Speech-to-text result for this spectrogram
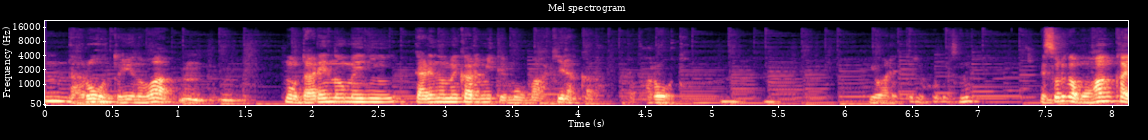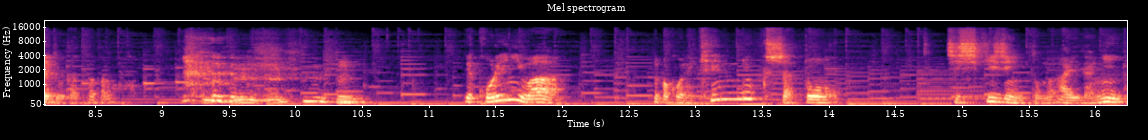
うんだろうというのは、もう誰の目に、誰の目から見てもまあ明らかだっただろうと言われていることですね。で、それが模範回答だっただろうと。うんで、これには、やっぱこれ、ね、権力者と知識人との間に、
